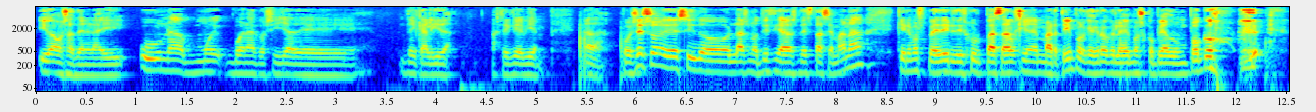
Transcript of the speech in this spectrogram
y vamos a tener ahí una muy buena cosilla de, de calidad. Así que bien. Nada, pues eso han sido las noticias de esta semana. Queremos pedir disculpas a Algin Martín porque creo que le hemos copiado un poco.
